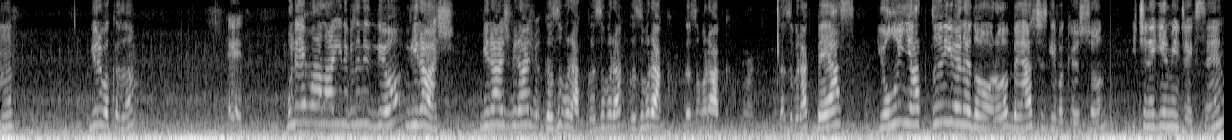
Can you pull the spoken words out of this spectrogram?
Hı. Yürü bakalım. Evet. Bu levhalar yine bize ne diyor? Viraj. Viraj, viraj. Gazı bırak, gazı bırak, gazı bırak, gazı. Bırak. Gazı bırak. Beyaz. Yolun yattığı yöne doğru beyaz çizgiye bakıyorsun. İçine girmeyeceksin.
